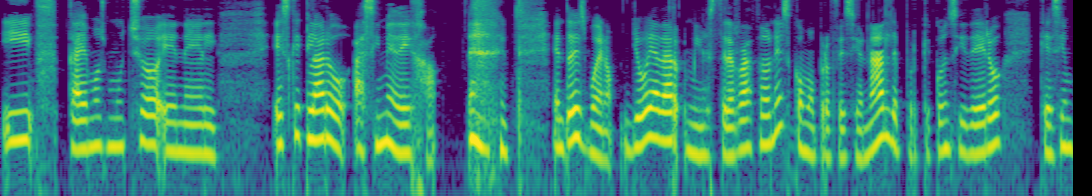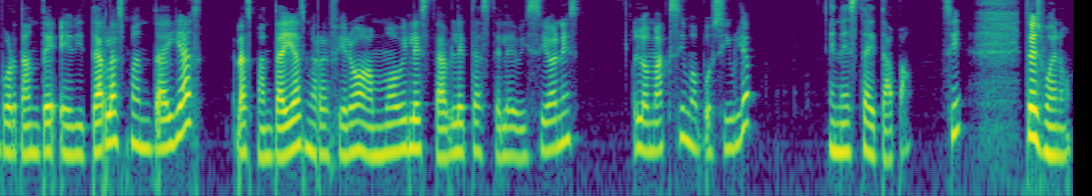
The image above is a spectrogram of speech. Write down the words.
y caemos mucho en el es que claro, así me deja. Entonces, bueno, yo voy a dar mis tres razones como profesional de por qué considero que es importante evitar las pantallas. Las pantallas me refiero a móviles, tabletas, televisiones lo máximo posible en esta etapa. ¿Sí? Entonces, bueno,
